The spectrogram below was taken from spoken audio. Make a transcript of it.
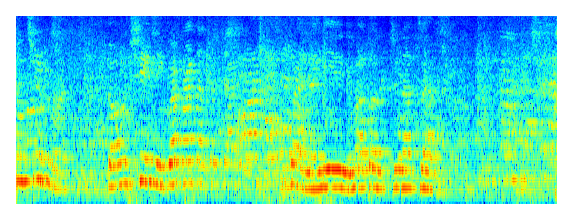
出去买东西，你乖乖的在家里，不管人你以后都知道这里。可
